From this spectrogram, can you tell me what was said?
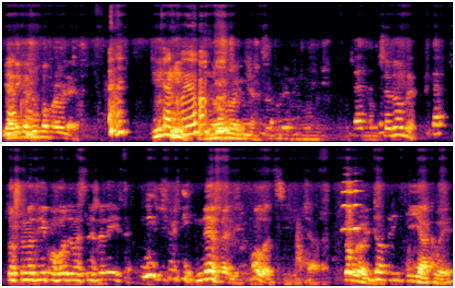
Я не кажу поправляйся. Дякую. Доброго дня. Все добре? То, що на дві погодилась, не жалієте? Ні. Не жалію. Молодці, дівчата. Доброго дня. Добрий день. І як ви?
